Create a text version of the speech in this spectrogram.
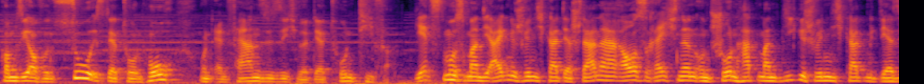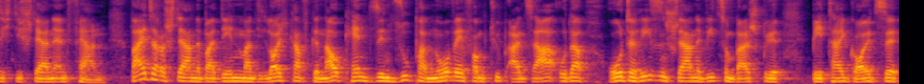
Kommen sie auf uns zu, ist der Ton hoch und entfernen sie sich, wird der Ton tiefer. Jetzt muss man die Eigengeschwindigkeit der Sterne herausrechnen und schon hat man die Geschwindigkeit, mit der sich die Sterne entfernen. Weitere Sterne, bei denen man die Leuchtkraft genau kennt, sind Supernovae vom Typ 1a oder rote Riesensterne wie zum Beispiel Betelgeuse,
